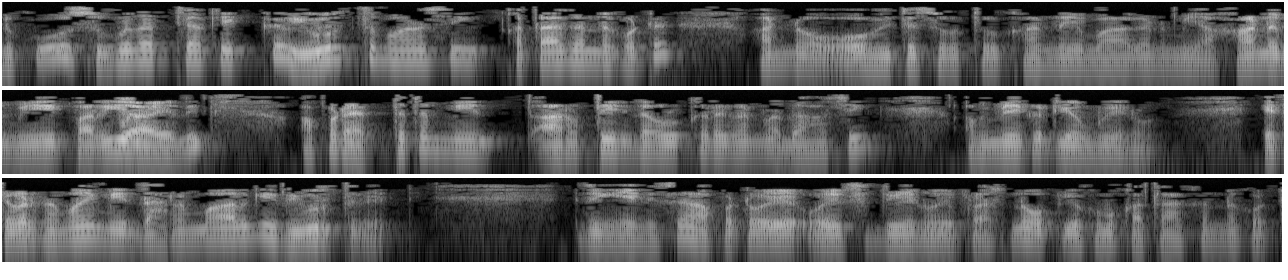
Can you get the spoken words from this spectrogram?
ලකෝ සුබදත්වයක් එක්ක විවෘත මානසින් කතා කරනකොට අන්න ඕහිත සුරතු කන්නේ මාගෙන මේ අහන මේ පරියායේදී අපට ඇත්තට මේ අර්ථය නිරවුල් කරගන්න අදහසින් අපි මේකට යොමු වෙනවා. එතකොට තමයි මේ ධර්මාර්ගේ විවෘත වෙන්නේ. ඉතින් ඒ නිසා අපට ඔය ඔය සිදුවෙන ඔය ප්‍රශ්න අපි ඔහොම කතා කරනකොට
